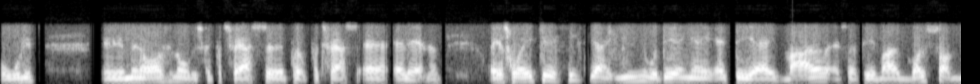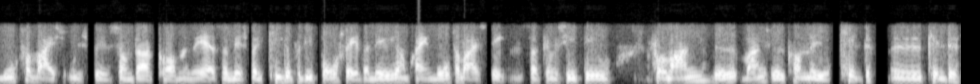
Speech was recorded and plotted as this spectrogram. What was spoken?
bolig, øh, men også når vi skal på tværs, øh, på, på tværs af, af landet. Og jeg tror ikke helt, jeg er enig i vurderingen af, at det er et meget, altså det er et meget voldsomt motorvejsudspil, som der er kommet med. Altså hvis man kigger på de forslag, der ligger omkring motorvejsdelen, så kan man sige, at det er jo for mange ved, mange vedkommende jo kendte, øh, kendte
